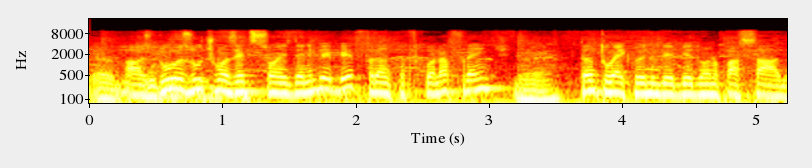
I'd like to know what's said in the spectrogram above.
É, As duas últimas edições da NBB, Franca ficou na frente. É. Tanto é que o NBB do ano passado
